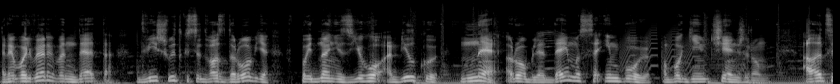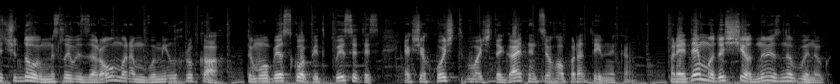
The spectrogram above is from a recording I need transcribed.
Револьвер Вендетта, дві швидкості, два здоров'я в поєднанні з його абілкою не роблять Деймоса імбою або геймченджером. Але це чудовий мисливець за роумером в умілих руках. Тому обов'язково підписуйтесь, якщо хочете побачити гайд на цього оперативника. Перейдемо до ще одної з новинок:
